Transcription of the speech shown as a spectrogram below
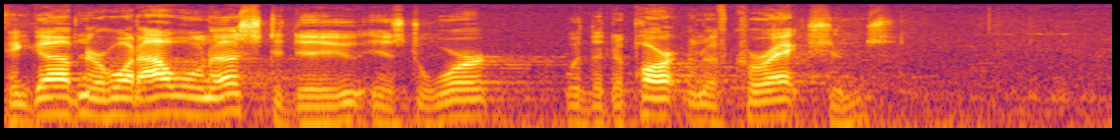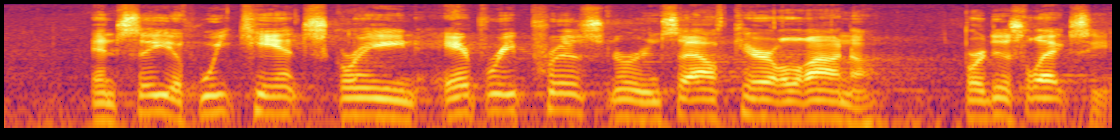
And, Governor, what I want us to do is to work with the Department of Corrections and see if we can't screen every prisoner in South Carolina for dyslexia.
